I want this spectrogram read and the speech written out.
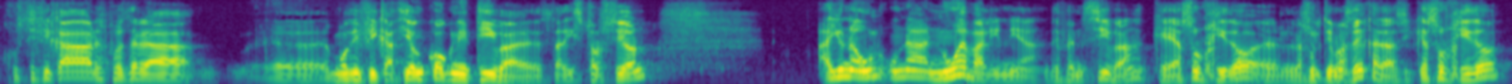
justificar, después de la eh, modificación cognitiva, esta distorsión, hay una, una, nueva línea defensiva que ha surgido en las últimas décadas y que ha surgido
